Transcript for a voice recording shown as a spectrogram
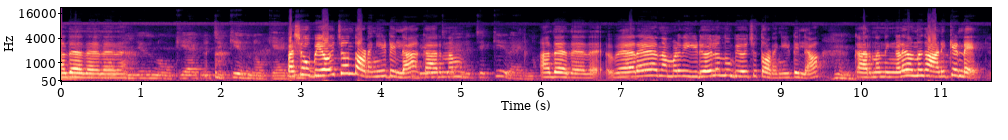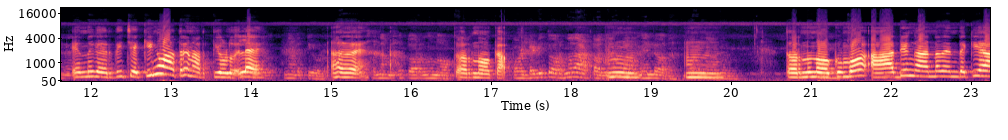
അതെ അതെ അതെ അതെ. നോക്കിയായിരുന്നു ചെക്ക് ചെയ്ത് നോക്കിയായിരുന്നു. പക്ഷെ ഉപയോഗിച്ചൊന്നും തുടങ്ങിയിട്ടില്ല. കാരണം ചെക്ക് ചെയ്തായിരുന്നു. അതെ അതെ അതെ. വേറെ നമ്മൾ വീഡിയോയിലൊന്നും ഉപയോഗിച്ച് തുടങ്ങിയിട്ടില്ല. കാരണം നിങ്ങളെ ഒന്ന് കാണിക്കണ്ടേ എന്ന് കരുതി ചെക്കിങ് മാത്രമേ നടത്തിയുള്ളൂ അല്ലേ? അതെ. തുറന്നു നോക്കാം. തുറന്നു നോക്കുമ്പോ ആദ്യം കാണുന്നത് എന്തൊക്കെയാ?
